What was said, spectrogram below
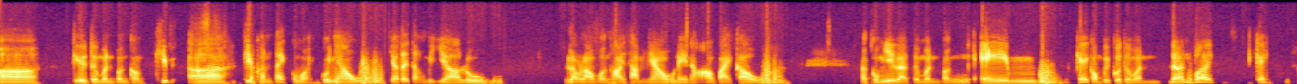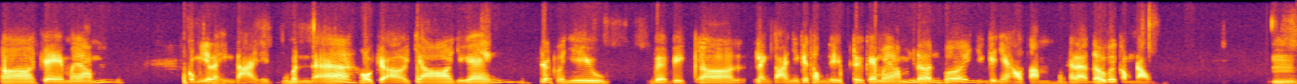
Uh, kiểu tụi mình vẫn còn keep uh, keep contact của mọi của nhau cho tới tận bây giờ luôn. Lâu lâu vẫn hỏi thăm nhau này nọ vài câu và cũng như là tụi mình vẫn em cái công việc của tụi mình đến với cái uh, trẻ em máy ấm cũng như là hiện tại thì mình đã hỗ trợ cho dự án rất là nhiều về việc uh, lan tỏa những cái thông điệp từ cái máy ấm đến với những cái nhà hảo tâm hay là đối với cộng đồng ừ.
